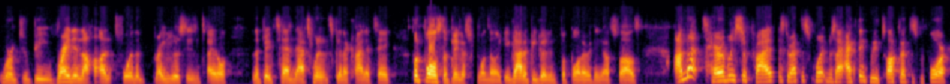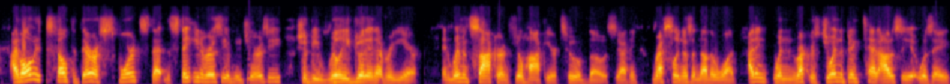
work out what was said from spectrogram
were to be right in the hunt for the regular season title in the big ten that's what it's going to kind of take football's the biggest one though like you got to be good in football and everything else falls. I'm not terribly surprised they're at this point because I, I, think we've talked about this before. I've always felt that there are sports that the State University of New Jersey should be really good in every year. And women's soccer and field hockey are two of those. I think wrestling is another one. I think when Rutgers joined the Big Ten, obviously it was a,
